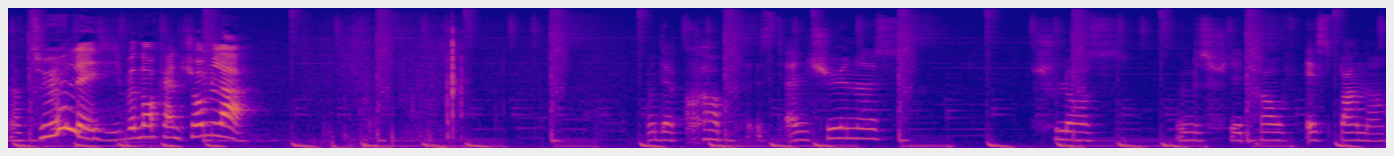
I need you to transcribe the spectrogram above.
Natürlich, ich bin doch kein Schummler. Und der Kopf ist ein schönes Schloss. Und es steht drauf Espana.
